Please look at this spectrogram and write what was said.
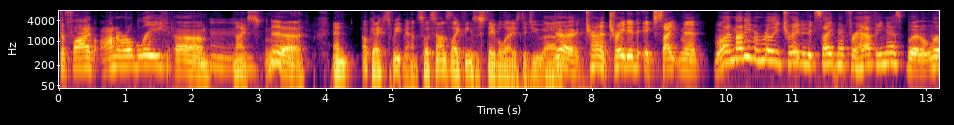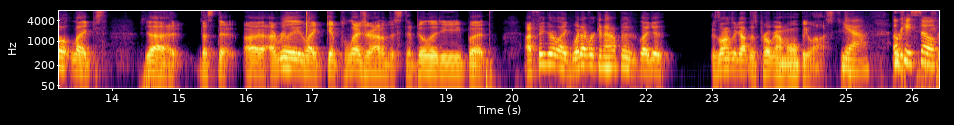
to five honorably. Um, Nice. yeah, And okay, sweet man. So it sounds like things have stabilized. Did you? Um, yeah, trying to traded excitement. Well, I'm not even really traded excitement for happiness, but a little like, yeah, that's the. Uh, I really like get pleasure out of the stability, but I figure like whatever can happen, like it, as long as I got this program, I won't be lost. Yeah. Okay, so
